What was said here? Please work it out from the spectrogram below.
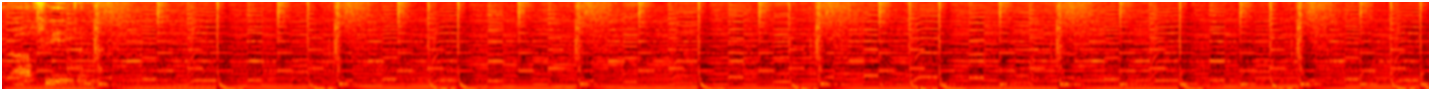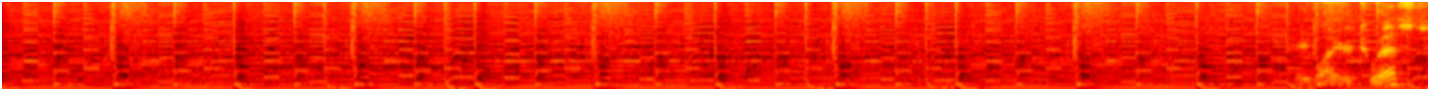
Get off even. Haywire twist.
